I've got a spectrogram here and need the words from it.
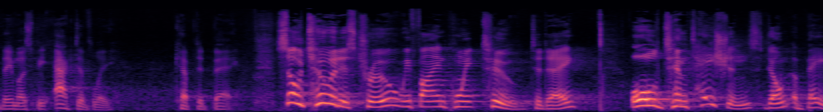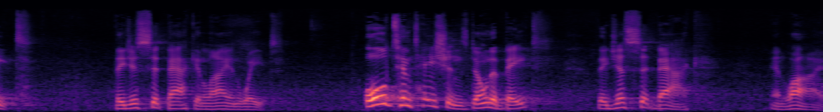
they must be actively kept at bay. So, too, it is true. We find point two today. Old temptations don't abate, they just sit back and lie in wait. Old temptations don't abate, they just sit back and lie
